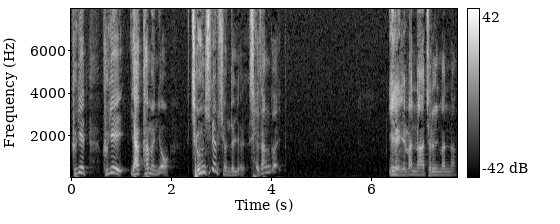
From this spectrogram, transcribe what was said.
그게, 그게 약하면요, 정신없이 흔들려요. 세상과. 이런 일 만나, 저런 일 만나.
